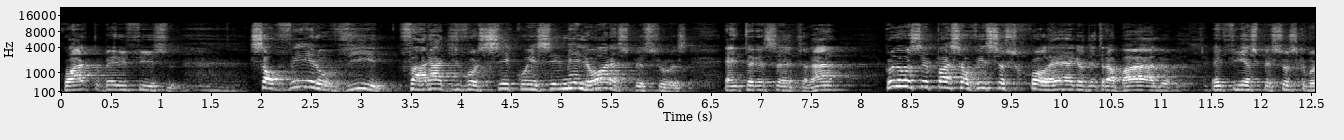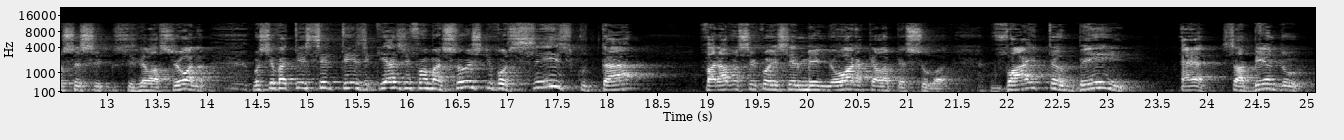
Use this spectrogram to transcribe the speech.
Quarto benefício: saber ouvir fará de você conhecer melhor as pessoas. É interessante, né? Quando você passa a ouvir seus colegas de trabalho, enfim, as pessoas que você se, se relaciona, você vai ter certeza que as informações que você escutar fará você conhecer melhor aquela pessoa vai também, é, sabendo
